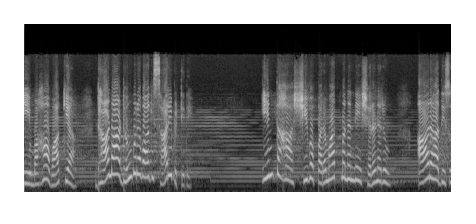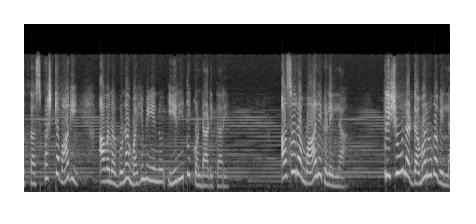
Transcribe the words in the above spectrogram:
ಈ ಮಹಾವಾಕ್ಯ ಢಾಣಾಢಂಗುರವಾಗಿ ಸಾರಿಬಿಟ್ಟಿದೆ. ಇಂತಹ ಶಿವ ಪರಮಾತ್ಮನನ್ನೇ ಶರಣರು ಆರಾಧಿಸುತ್ತಾ ಸ್ಪಷ್ಟವಾಗಿ ಅವನ ಗುಣ ಮಹಿಮೆಯನ್ನು ಈ ರೀತಿ ಕೊಂಡಾಡಿದ್ದಾರೆ. ಅಸುರ ಮಾಲೆಗಳಿಲ್ಲ, ತ್ರಿಶೂಲ ಡಮರುಗವಿಲ್ಲ,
